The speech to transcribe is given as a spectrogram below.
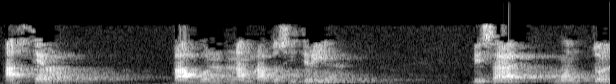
akhir tahun 600 Hijriah. Di saat muncul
